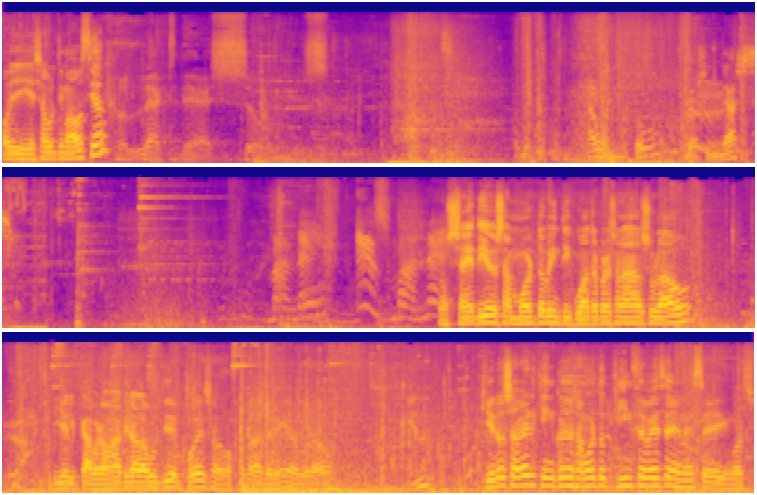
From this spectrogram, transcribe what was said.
Oye, ¿y esa última hostia? Collect their souls. Hago en todo, pero sin gas. No sé, tío, se han muerto 24 personas a su lado. Y el cabrón ha tirado la ulti después, a lo mejor no la tenía, pero vamos. ¿Quién? Quiero saber quién coño se ha muerto 15 veces en ese Game Watch.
